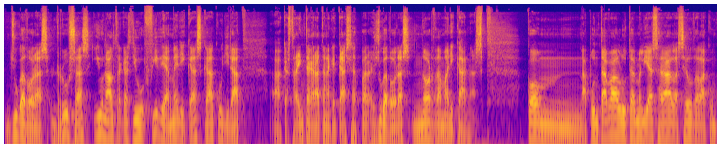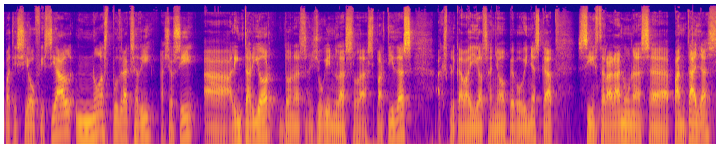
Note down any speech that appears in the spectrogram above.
jugadores russes, i un altre que es diu FIDE Amèriques, que acollirà, eh, que estarà integrat en aquest cas per jugadores nord-americanes. Com apuntava, l'Hotel Melià serà la seu de la competició oficial, no es podrà accedir, això sí, a l'interior d'on es juguin les, les partides. Explicava ahir el senyor Pepo Vinyes que s'hi instal·laran unes eh, pantalles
